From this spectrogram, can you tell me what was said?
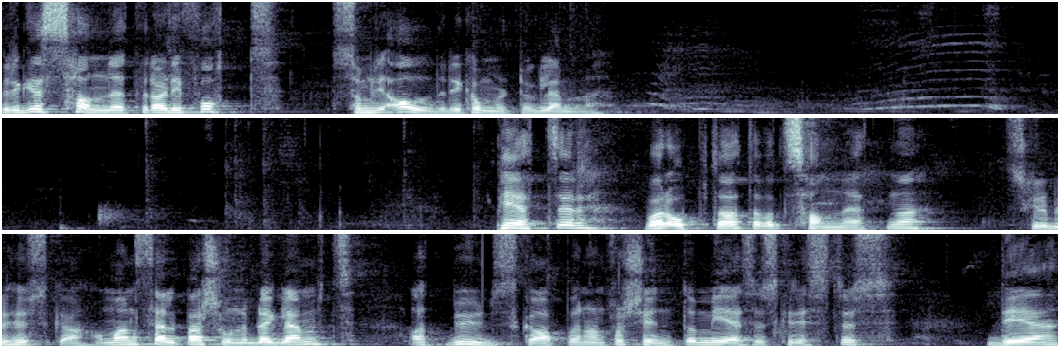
Hvilke sannheter har de fått som de aldri kommer til å glemme? Peter var opptatt av at sannhetene skulle bli huska. Om han selv personlig ble glemt, at budskapet han forsynte om Jesus Kristus, det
